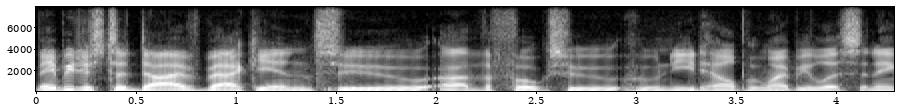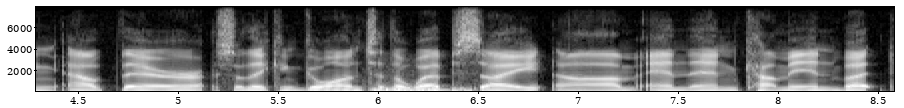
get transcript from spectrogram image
Maybe just to dive back into uh, the folks who, who need help, who might be listening out there, so they can go onto the website um, and then come in. But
